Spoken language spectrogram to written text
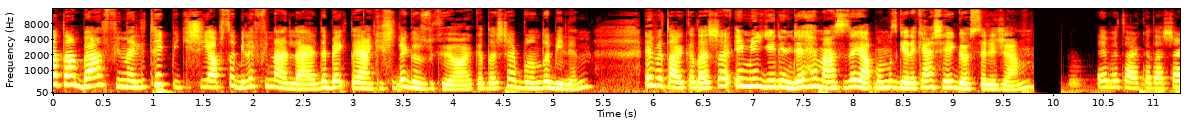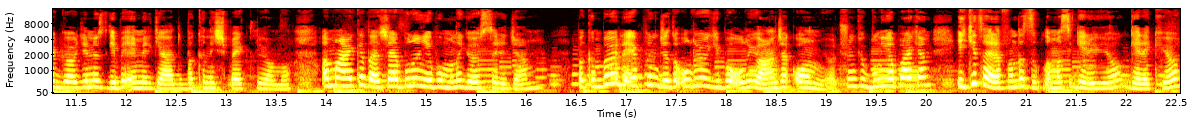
zaten ben finali tek bir kişi yapsa bile finallerde bekleyen kişi de gözüküyor arkadaşlar. Bunu da bilin. Evet arkadaşlar Emir gelince hemen size yapmamız gereken şeyi göstereceğim. Evet arkadaşlar gördüğünüz gibi Emir geldi. Bakın iş bekliyor mu? Ama arkadaşlar bunun yapımını göstereceğim. Bakın böyle yapınca da oluyor gibi oluyor ancak olmuyor. Çünkü bunu yaparken iki tarafında zıplaması gerekiyor. gerekiyor.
